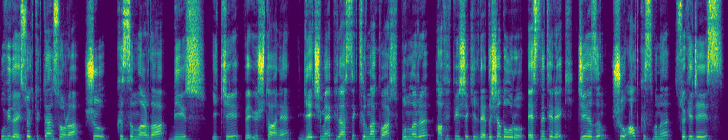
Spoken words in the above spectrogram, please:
Bu vidayı söktükten sonra şu kısımlarda 1, 2 ve 3 tane geçme plastik tırnak var. Bunları hafif bir şekilde dışa doğru esneterek cihazın şu alt kısmını sökeceğiz.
